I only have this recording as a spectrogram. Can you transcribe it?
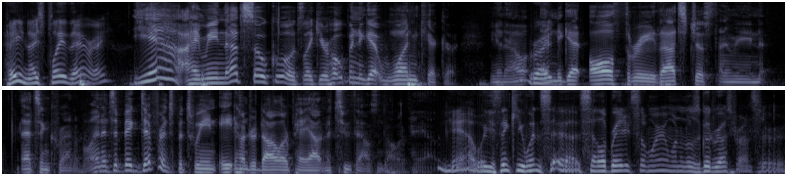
hey, nice play there, eh? Yeah, I mean that's so cool. It's like you're hoping to get one kicker, you know, right. and to get all three. That's just, I mean, that's incredible, and it's a big difference between eight hundred dollar payout and a two thousand dollar payout. Yeah, well, you think you went and uh, celebrated somewhere in one of those good restaurants? Or,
